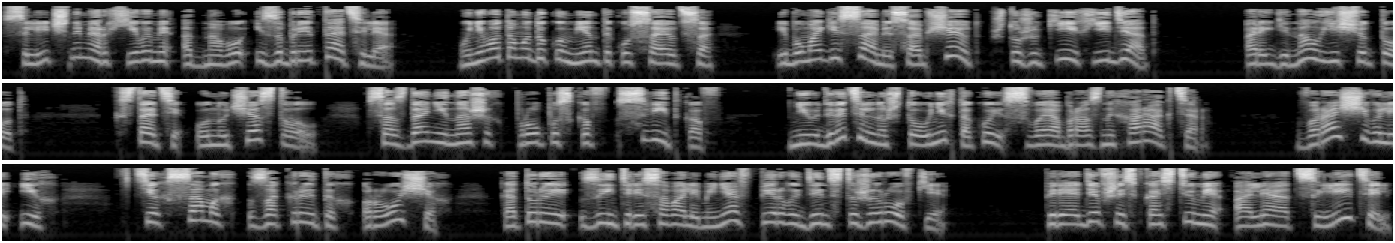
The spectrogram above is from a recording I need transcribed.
с личными архивами одного изобретателя. У него там и документы кусаются, и бумаги сами сообщают, что жуки их едят. Оригинал еще тот. Кстати, он участвовал в создании наших пропусков-свитков. Неудивительно, что у них такой своеобразный характер. Выращивали их в тех самых закрытых рощах, которые заинтересовали меня в первый день стажировки. Переодевшись в костюме а-ля «целитель»,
